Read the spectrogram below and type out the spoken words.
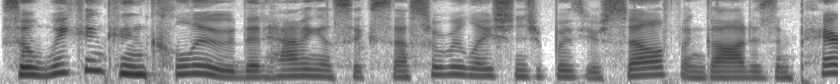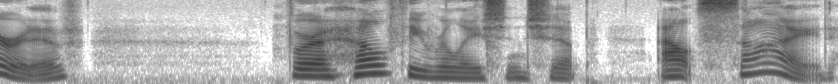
So we can conclude that having a successful relationship with yourself and God is imperative for a healthy relationship outside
